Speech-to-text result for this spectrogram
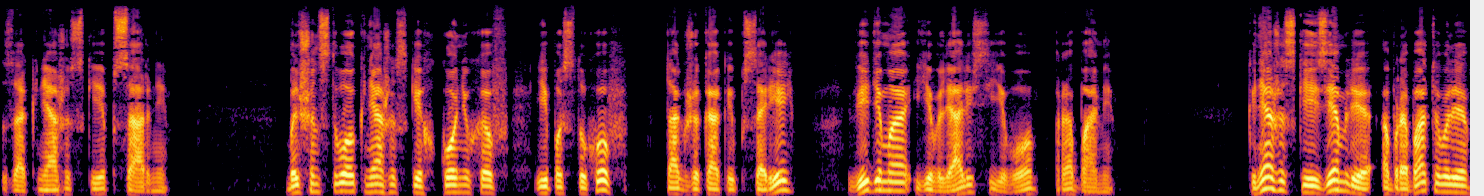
за княжеские псарни. Большинство княжеских конюхов и пастухов, так же как и псарей, видимо, являлись его рабами. Княжеские земли обрабатывали,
